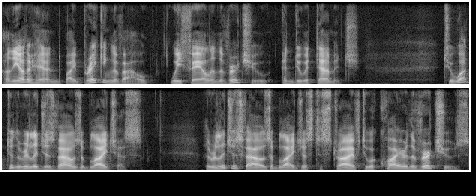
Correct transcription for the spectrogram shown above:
On the other hand, by breaking the vow, we fail in the virtue and do it damage. To what do the religious vows oblige us? The religious vows oblige us to strive to acquire the virtues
